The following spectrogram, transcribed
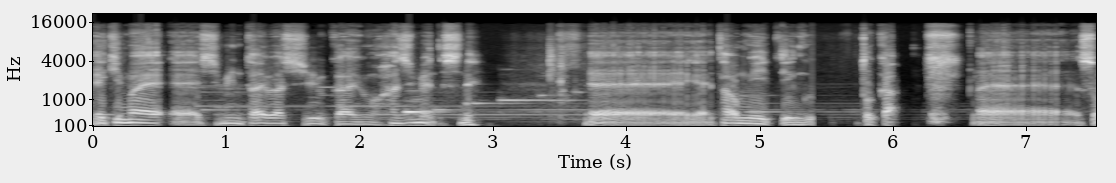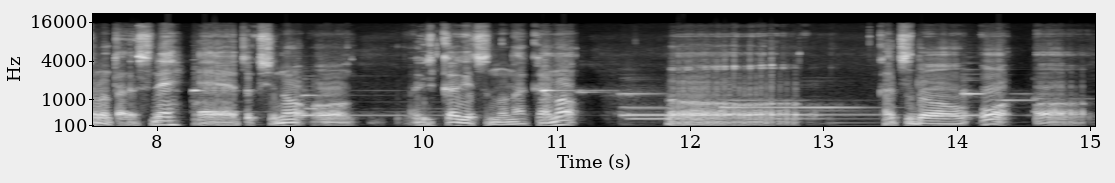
駅前、え市民対話集会をはじめですね、えー、タウンミーティングとか、えー、その他ですね、えー、私の1ヶ月の中の活動を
